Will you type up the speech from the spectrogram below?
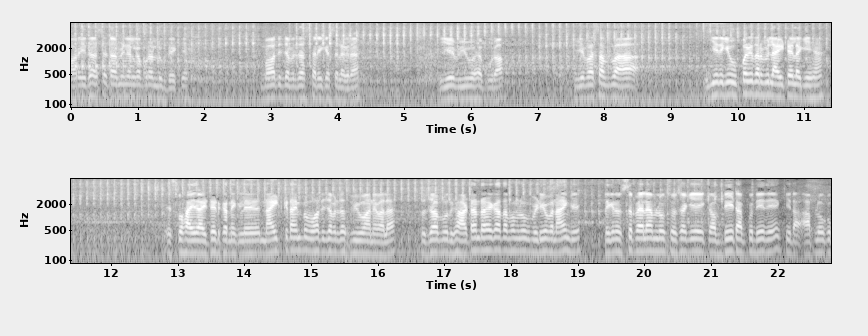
और इधर से टर्मिनल का पूरा लुक देखिए। बहुत ही ज़बरदस्त तरीके से लग रहा है। ये व्यू है पूरा। ये बस अब ये देखिए, ऊपर की तरफ़ भी लाइटें लगी हैं। इसको हाईलाइटेड करने के लिए नाइट के टाइम पे बहुत ही ज़बरदस्त व्यू आने वाला है। तो जब उद्घाटन रहेगा, तब हम लोग वीडियो बनाएँगे। लेकिन उससे पहले हम लोग सोचा कि एक अपडेट आपको दे दें कि आप लोगों को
